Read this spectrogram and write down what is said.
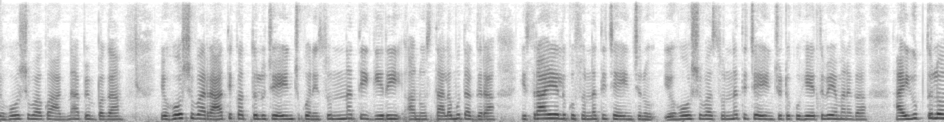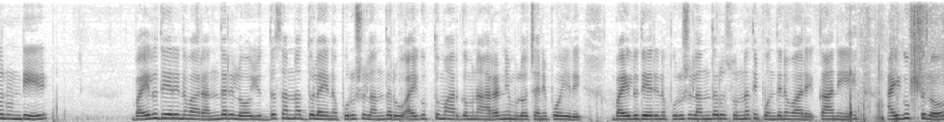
యహోషువాకు ఆజ్ఞాపింపగా యహోషువ రాతి కత్తులు చేయించుకొని సున్నతి గిరి అను స్థలము దగ్గర ఇస్రాయేలుకు సున్నతి చేయించును. యెహోషువ సున్నతి చేయించుటకు హేతువేమనగా ఐగుప్తులో నుండి బయలుదేరిన వారందరిలో యుద్ధ సన్నద్ధులైన పురుషులందరూ ఐగుప్తు మార్గమున అరణ్యములో చనిపోయిరి. బయలుదేరిన పురుషులందరూ సున్నతి పొందినవారే. కానీ ఐగుప్తులో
